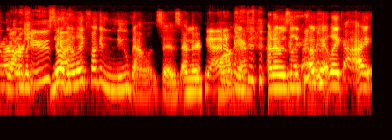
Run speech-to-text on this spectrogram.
or whatever. I Water like, shoes. no, yeah. they're like fucking New Balances, and they're Yeah. And I was like, okay, like I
